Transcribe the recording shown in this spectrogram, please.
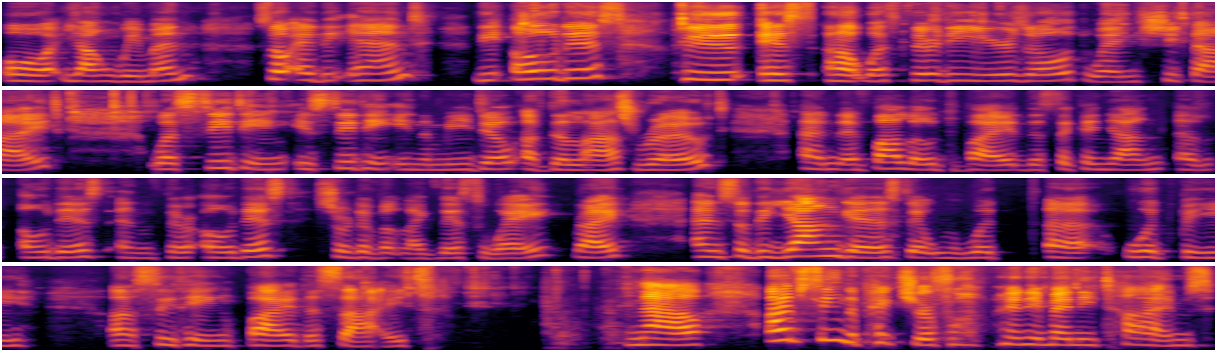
or young women. So at the end, the oldest, who is uh, was 30 years old when she died, was sitting is sitting in the middle of the last row, and then followed by the second young uh, oldest and third oldest, sort of like this way, right? And so the youngest would uh, would be uh, sitting by the side. Now, I've seen the picture for many, many times,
